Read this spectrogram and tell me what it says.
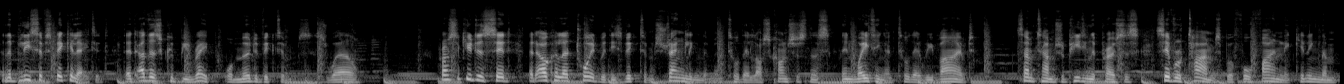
and the police have speculated that others could be rape or murder victims as well. Prosecutors said that Alcala toyed with his victims, strangling them until they lost consciousness, then waiting until they revived, sometimes repeating the process several times before finally killing them.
